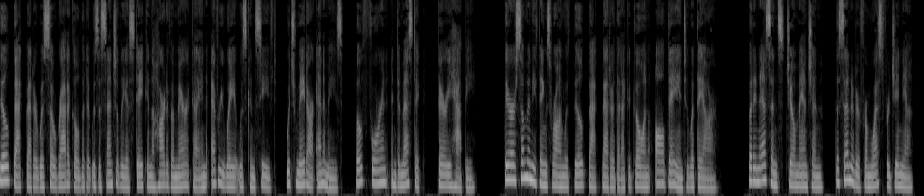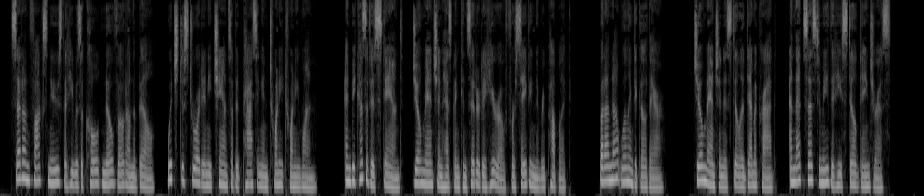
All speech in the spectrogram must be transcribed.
Build Back Better was so radical that it was essentially a stake in the heart of America in every way it was conceived, which made our enemies, both foreign and domestic, very happy. There are so many things wrong with Build Back Better that I could go on all day into what they are. But in essence, Joe Manchin, the senator from West Virginia, said on Fox News that he was a cold no vote on the bill, which destroyed any chance of it passing in 2021. And because of his stand, Joe Manchin has been considered a hero for saving the Republic. But I'm not willing to go there. Joe Manchin is still a Democrat, and that says to me that he's still dangerous.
